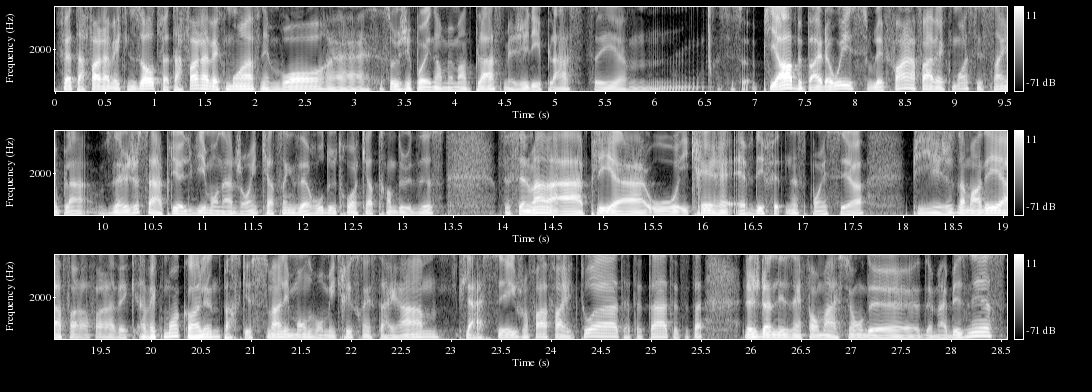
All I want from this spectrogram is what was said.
faites affaire avec nous autres, faites affaire avec moi, venez me voir. Euh, c'est sûr j'ai pas énormément de place, mais j'ai des places, c'est ça. Puis, ah, ben, by the way, si vous voulez faire affaire avec moi, c'est simple. Hein. Vous avez juste à appeler Olivier, mon adjoint, 450-234-3210. C'est seulement à appeler ou écrire fdfitness.ca. Puis juste demander à faire affaire avec, avec moi, Colin, parce que souvent les mondes vont m'écrire sur Instagram, classique, je vais faire affaire avec toi, ta, ta, ta, ta, ta, Là, je donne les informations de, ma business.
